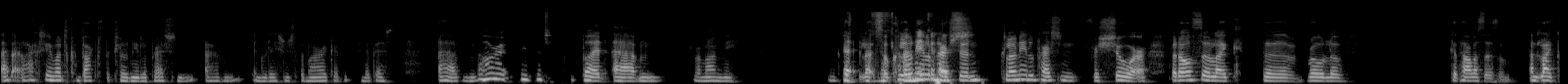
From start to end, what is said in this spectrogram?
and I actually want to come back to the colonial oppression um, in relation to the Morrigan in a bit. Um, All right, but um, remind me. Okay. Uh, so colonial oppression, colonial oppression for sure, but also like the role of Catholicism and like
